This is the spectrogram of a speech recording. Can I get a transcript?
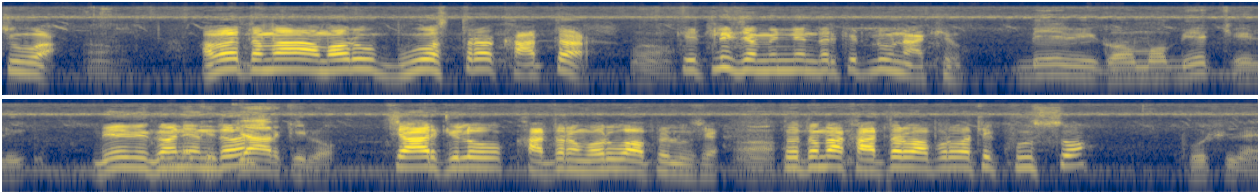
ચુવા. હવે તમે અમારું ભૂઅસ્ત્ર ખાતર કેટલી જમીનની અંદર કેટલું નાખ્યું? બે વીઘામાં બે થેલી. બે વીઘાની અંદર? ચાર કિલો. ચાર કિલો ખાતર અમારું વાપરેલું છે. તો તમે ખાતર વાપરવાથી ખુશ છો? ખુશ ને.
